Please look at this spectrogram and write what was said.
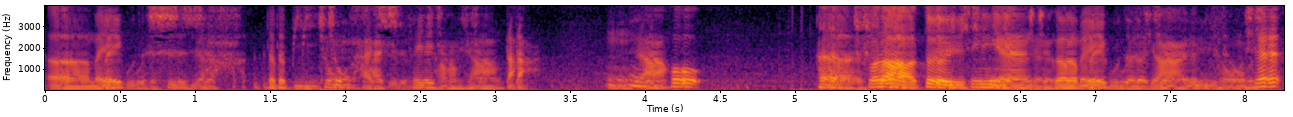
呃美股的市值的比重还是非常非常大。嗯，然后 呃，说到对于今年整个美股的这样一个预测，我们先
